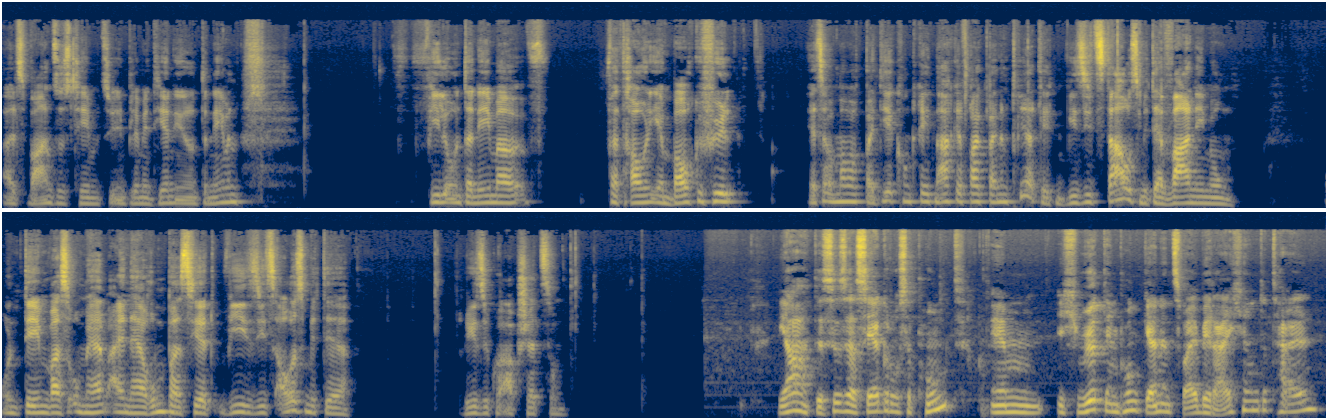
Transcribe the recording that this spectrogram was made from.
als Warnsystem zu implementieren in Unternehmen. Viele Unternehmer vertrauen ihrem Bauchgefühl. Jetzt aber mal bei dir konkret nachgefragt bei einem Triathleten. Wie sieht es da aus mit der Wahrnehmung und dem, was um einen herum passiert? Wie sieht es aus mit der Risikoabschätzung? Ja, das ist ein sehr großer Punkt. Ähm, ich würde den Punkt gerne in zwei Bereiche unterteilen.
